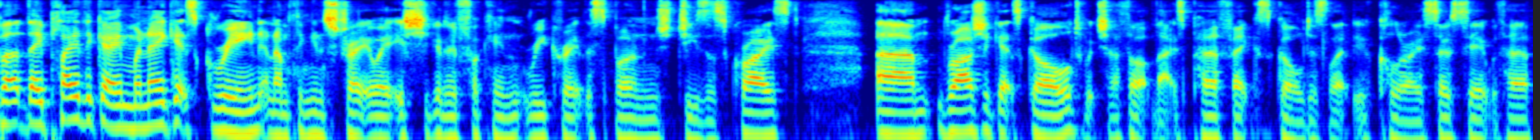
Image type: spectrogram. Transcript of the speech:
But they play the game. Monet gets green, and I'm thinking straight away, is she going to fucking recreate the sponge? Jesus Christ. Um, Raja gets gold, which I thought that is perfect 'cause gold is like the color I associate with her.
